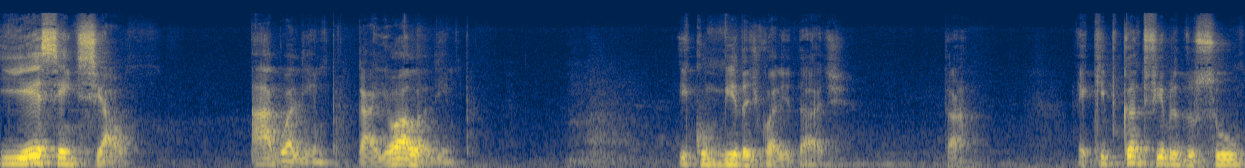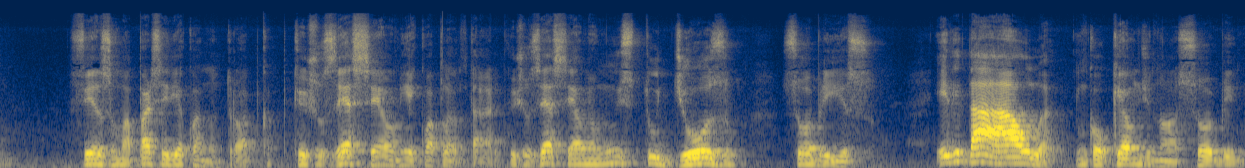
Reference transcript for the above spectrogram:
E essencial, água limpa, gaiola limpa e comida de qualidade, tá? A equipe Canto Fibra do Sul fez uma parceria com a Nutrópica que o José Selme e com a Plantar, que o José Selme é um estudioso sobre isso. Ele dá aula em qualquer um de nós sobre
